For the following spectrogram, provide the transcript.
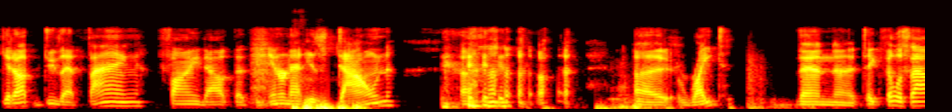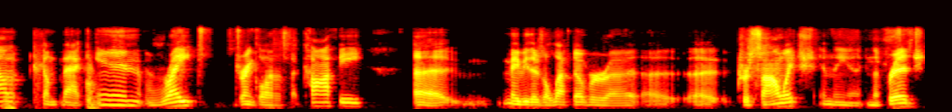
Get up, do that thing, find out that the internet is down. Uh, uh, right then uh, take Phyllis out, come back in, write, drink lots of coffee. Uh, maybe there's a leftover uh, croissant in the uh, in the fridge,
